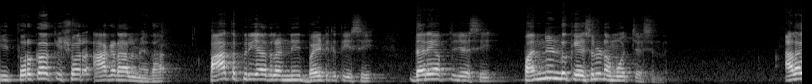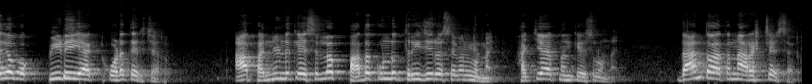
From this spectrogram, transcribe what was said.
ఈ తురకా కిషోర్ ఆగడాల మీద పాత ఫిర్యాదులన్నీ బయటకు తీసి దర్యాప్తు చేసి పన్నెండు కేసులు నమోదు చేసింది. అలాగే ఒక పీడీ యాక్ట్ కూడా తెరిచారు. ఆ పన్నెండు కేసుల్లో పదకొండు త్రీ జీరో సెవెన్లు ఉన్నాయి. హత్యాయత్నం కేసులు ఉన్నాయి. దాంతో అతన్ని అరెస్ట్ చేశారు.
